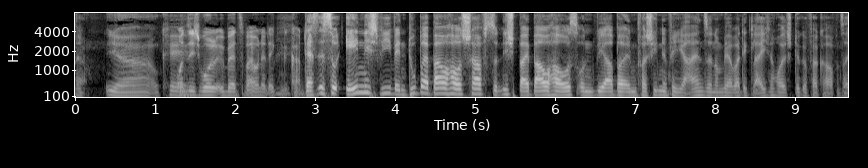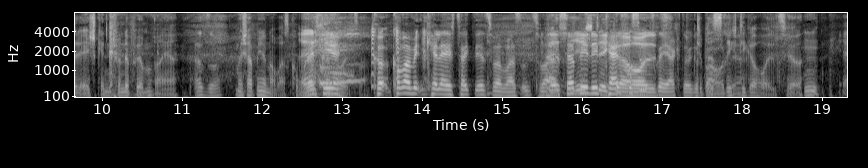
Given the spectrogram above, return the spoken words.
Ja, okay. und sich wohl über 200 Ecken gekannt. Das ist so ähnlich wie wenn du bei Bauhaus schaffst und ich bei Bauhaus und wir aber in verschiedenen Filialen sind und wir aber die gleichen Holzstücke verkaufen. Sag ich, ey, ich kenne dich von der Firmenfeier. also. Ich habe hier noch was. Guck Ja, mal, hier, Holz. komm, komm mal mit in den Keller, ich zeig dir jetzt mal was. Und zwar, Das ich habe hier den Kernfusionsreaktor Das gebaut. ist richtige Holz, ja. ja.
